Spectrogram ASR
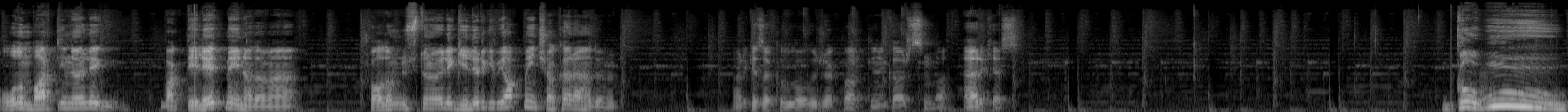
Oğlum Barkley'in öyle bak deli etmeyin adam ha. Şu adamın üstüne öyle gelir gibi yapmayın çakar ha dönüp. Herkes akıllı olacak Barkley'nin karşısında. Herkes. Go woo.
